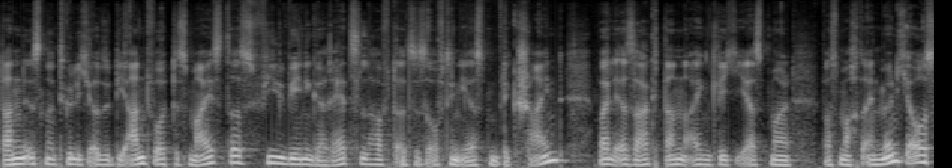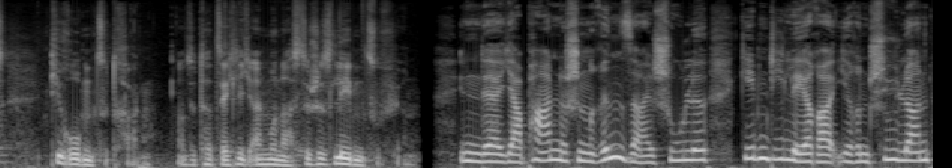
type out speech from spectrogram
Dann ist natürlich also die Antwort des Meisters viel weniger rätselhaft, als es auf den ersten Blick scheint, weil er sagt dann eigentlich erstmal, was macht ein Mönch aus? Die Roben zu tragen, also tatsächlich ein monastisches Leben zu führen. In der japanischen Rinzai-Schule geben die Lehrer ihren Schülern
